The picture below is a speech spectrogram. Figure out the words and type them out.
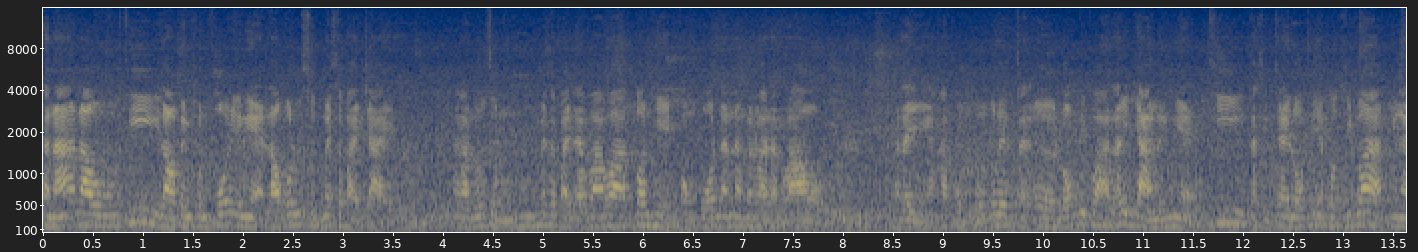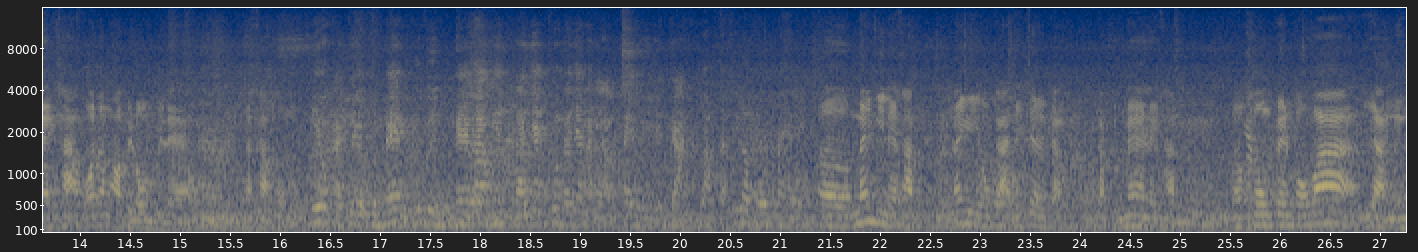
ฐานะเราที่เราเป็นคนโพสต์เองเนี่ยเราก็รู้สึกไม่สบายใจนะครับรู้สึกไม่สบายใจว่าว่าต้นเหตุของโพสต์นั้นนะมันมาจากเรา อะไรอย่างเงี้ยครับผมผมก็เลยแต่เออลบดีกว่าแล้วอีกอย่างหนึ่งเนี่ยที่ตัดสินใจลบเนี่ยเพราะคิดว่ายังไงข่าวก็ต้องเอาไปลงอยู่แล้วนะครับผมมีโอกาสเจอกับคุณแม่หรือพูดคุยกับคุณแม่บ้างไหมระยะช่วงระยะหลังๆแต่มีเหตุการณ์หลังจากที่เราโพสต์ไปอะไรเออไม่มีเลยครับ ไม่มีโอกาสได้เจอกับกับคุณแม่เลยครับแล้วคงเป็นเพราะว่าอย่างหนึ่ง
